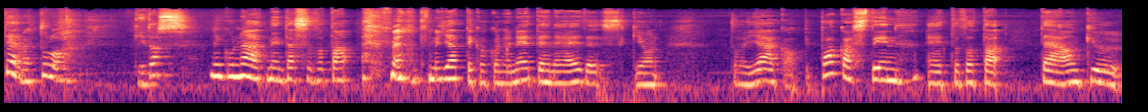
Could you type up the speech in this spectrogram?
tervetuloa. kiitos. Niin kuin näet, niin tässä tota, meillä on tämmöinen jättikokoinen etene ja etessäkin on tuo jääkaappi pakastin, että tota, tää on kyllä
